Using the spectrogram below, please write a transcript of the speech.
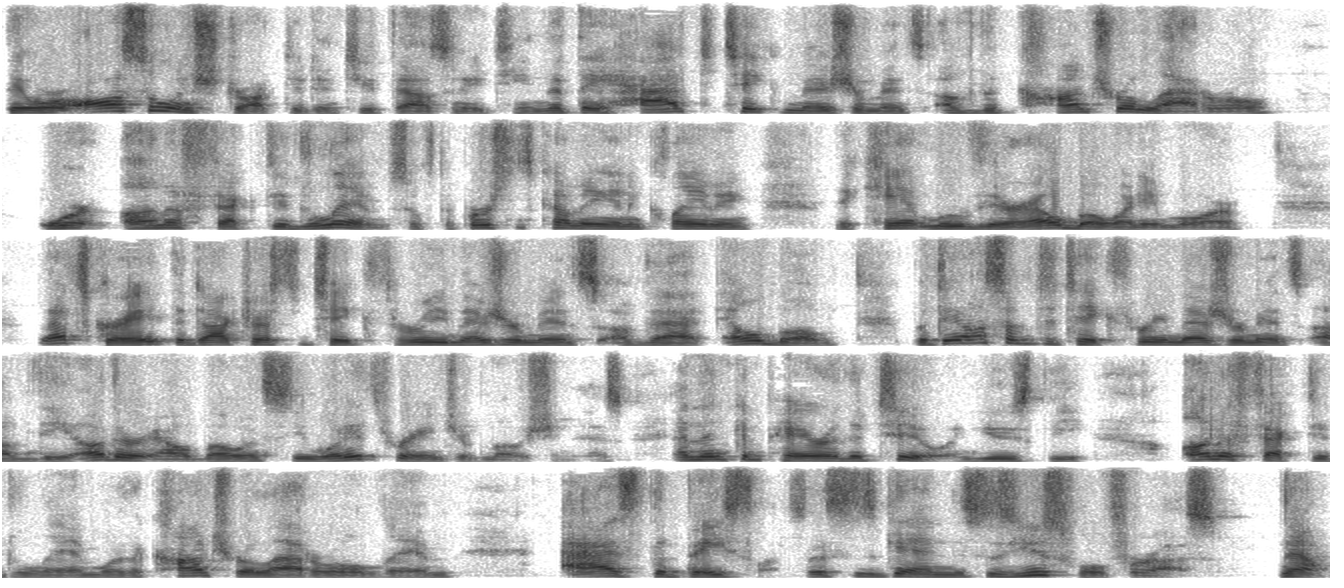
They were also instructed in 2018 that they had to take measurements of the contralateral or unaffected limb. So if the person's coming in and claiming they can't move their elbow anymore, that's great. The doctor has to take three measurements of that elbow, but they also have to take three measurements of the other elbow and see what its range of motion is, and then compare the two and use the unaffected limb or the contralateral limb as the baseline. So this is, again, this is useful for us. Now,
